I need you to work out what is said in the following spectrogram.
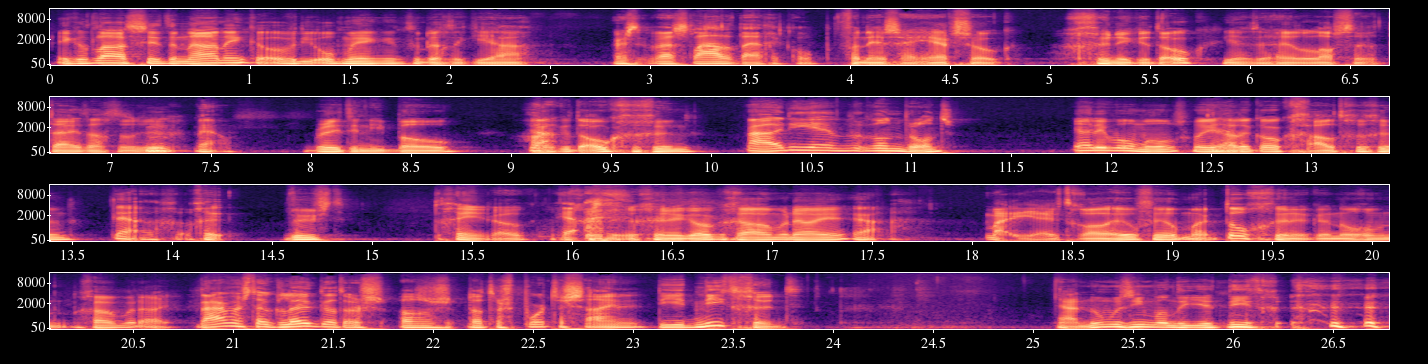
Ik had laatst zitten nadenken over die opmerking. Toen dacht ik, ja, Waar, waar slaat het eigenlijk op? Vanessa Herzog gun ik het ook. Die heeft een hele lastige tijd achter de rug. Ja. Brittany Bow had Ja. ik het ook gegund. Nou, die eh, won brons. Ja, die won ons, maar die had ik ook goud gegund. Ja, ge- Wust, gun je ook. Ja. gun, gun ik ook een gouden medaille. ja. Maar die heeft er al heel veel, maar toch gun ik er nog een gouden medaille. Daarom is het ook leuk dat er, als dat er sporters zijn die het niet gunt. Ja, noem eens iemand die het niet gunt.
